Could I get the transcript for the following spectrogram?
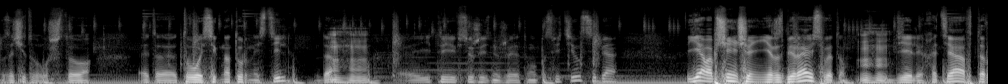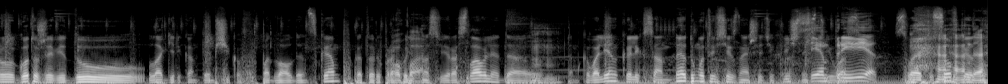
зачитывал, что это твой сигнатурный стиль, да, Мгм, и ты всю жизнь уже этому посвятил себя. Я вообще ничего не разбираюсь в этом мгм. деле, хотя второй год уже веду лагерь контемпщиков подвал Dance Camp, который проходит Опа. у нас в Ярославле, да, Мгм. там Коваленко Александр, ну я думаю, ты всех знаешь этих личностей. Всем привет! своя тусовка, я думаю.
